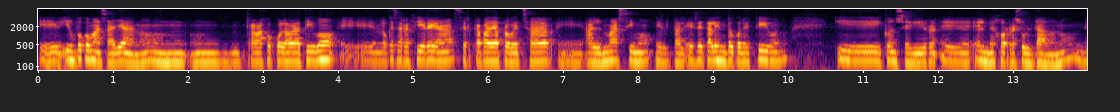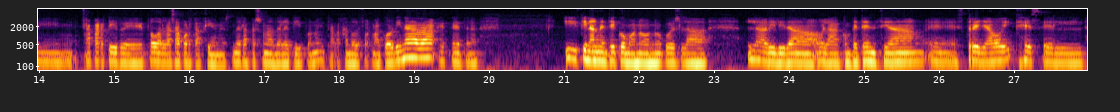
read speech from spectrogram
eh, ir un poco más allá, ¿no? Un, trabajo colaborativo eh, en lo que se refiere a ser capaz de aprovechar eh, al máximo el ese talento colectivo, ¿no? y conseguir el mejor resultado ¿no? a partir de todas las aportaciones de las personas del equipo ¿no? y trabajando de forma coordinada, etcétera. Y finalmente, como no, ¿no? pues la, la habilidad o la competencia estrella hoy, que es el,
